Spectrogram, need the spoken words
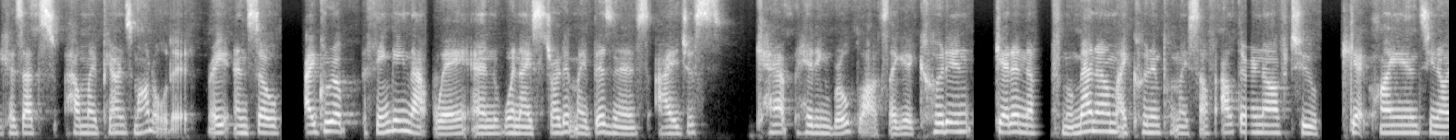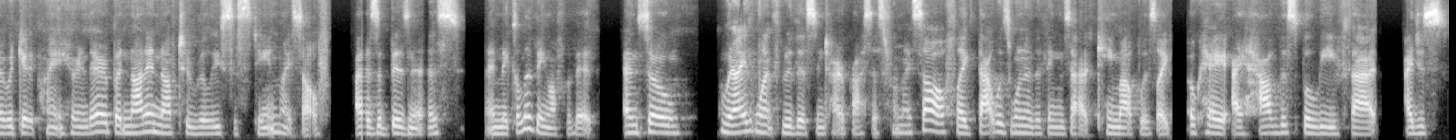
because that's how my parents modeled it, right? And so I grew up thinking that way. And when I started my business, I just kept hitting roadblocks. Like I couldn't get enough momentum. I couldn't put myself out there enough to get clients. You know, I would get a client here and there, but not enough to really sustain myself as a business and make a living off of it. And so when I went through this entire process for myself, like that was one of the things that came up was like, okay, I have this belief that I just,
